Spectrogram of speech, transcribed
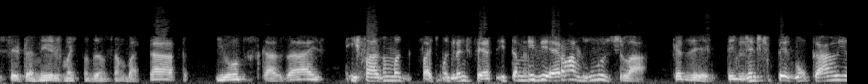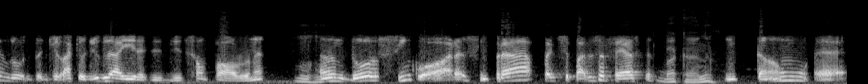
de sertanejos, mas estão dançando bachata, e outros casais, e faz uma, faz uma grande festa. E também vieram alunos de lá. Quer dizer, teve gente que pegou um carro e andou de lá, que eu digo da ilha, de, de São Paulo, né? Uhum. Andou cinco horas para participar dessa festa. Bacana. Então, é,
